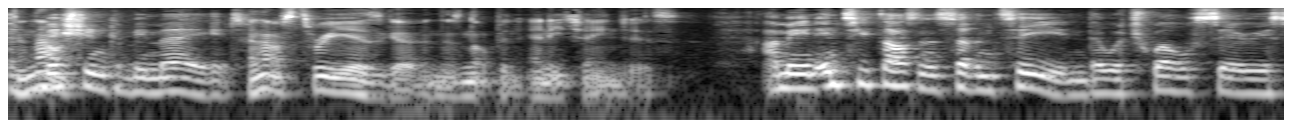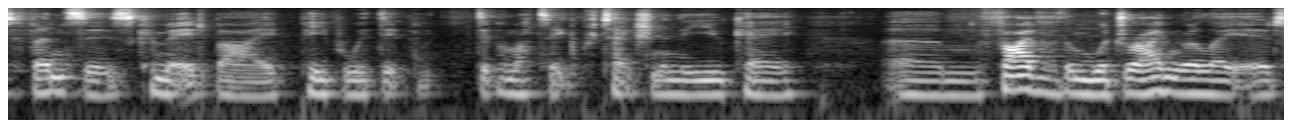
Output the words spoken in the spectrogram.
admission can be made. and that was three years ago, and there's not been any changes. I mean, in 2017, there were 12 serious offences committed by people with dip- diplomatic protection in the UK. Um, five of them were driving related,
